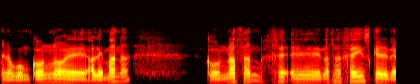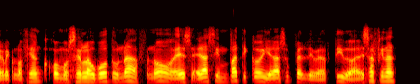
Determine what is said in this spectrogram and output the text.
en la eh, alemana, con Nathan, eh, Nathan Haynes, que le reconocían como ser la voz de UNAF, ¿no? Es, era simpático y era súper divertido. Es al final,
